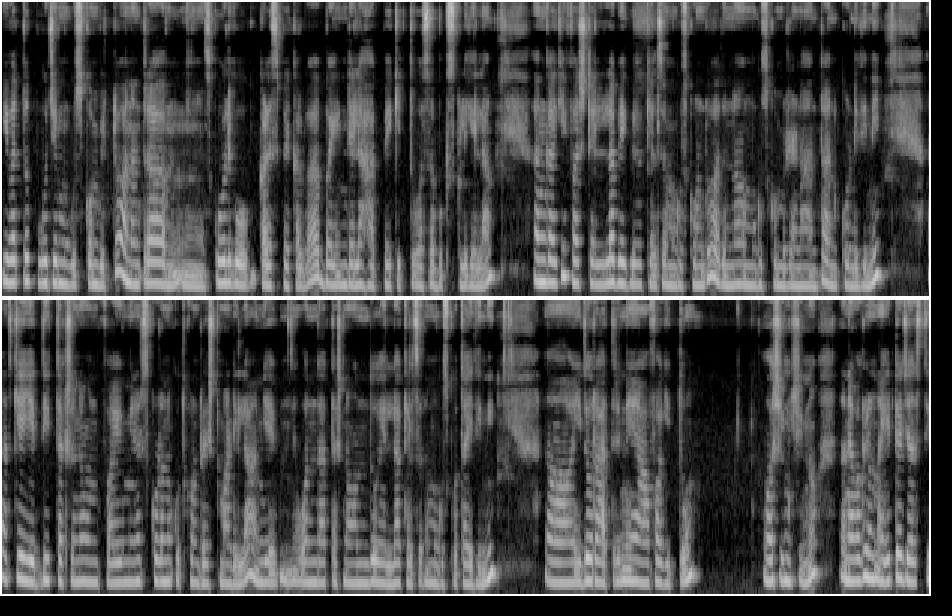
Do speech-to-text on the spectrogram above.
ಇವತ್ತು ಪೂಜೆ ಮುಗಿಸ್ಕೊಂಬಿಟ್ಟು ಆನಂತರ ಸ್ಕೂಲಿಗೆ ಹೋಗಿ, ಕಳಿಸ್ಬೇಕಲ್ವ? ಬೈಂಡೆಲ್ಲ ಹಾಕಬೇಕಿತ್ತು ಹೊಸ ಬುಕ್ಸ್ಗಳಿಗೆಲ್ಲ ಹಂಗಾಗಿ ಫಸ್ಟ್ ಎಲ್ಲ ಬೇಗ ಬೇಗ ಕೆಲಸ ಮುಗಿಸ್ಕೊಂಡು ಅದನ್ನು ಮುಗಿಸ್ಕೊಂಬಿಡೋಣ ಅಂತ ಅಂದ್ಕೊಂಡಿದ್ದೀನಿ ಅದಕ್ಕೆ ಎದ್ದಿದ ತಕ್ಷಣ ಒಂದು ಫೈವ್ ಮಿನಿಟ್ಸ್ ಕೂಡ ಕೂತ್ಕೊಂಡು ರೆಸ್ಟ್ ಮಾಡಿಲ್ಲ. ಹಂಗೆ ಒಂದಾದ ತಕ್ಷಣ ಒಂದು ಎಲ್ಲ ಕೆಲಸನೂ ಮುಗಿಸ್ಕೊತಾ ಇದ್ದೀನಿ ಇದು ರಾತ್ರಿಯೇ ಆಫ್ ಆಗಿತ್ತು. ವಾಷಿಂಗ್ ಮಿಷಿನ್ನು. ನಾನು ಯಾವಾಗಲೂ ನೈಟೇ ಜಾಸ್ತಿ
